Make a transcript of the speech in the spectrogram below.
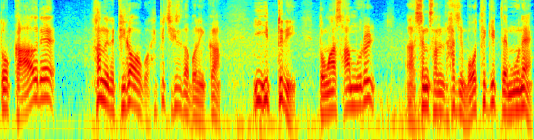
또 가을에 하늘에 비가 오고 햇빛이 흐르다 보니까 이 잎들이 동화 사물을 아, 생산을 하지 못했기 때문에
